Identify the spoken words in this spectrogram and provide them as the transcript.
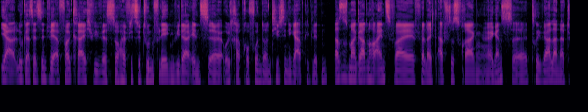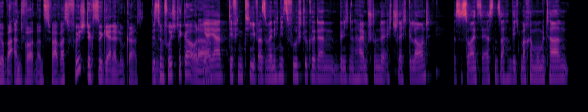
Ja, Lukas, jetzt sind wir erfolgreich, wie wir es so häufig zu tun pflegen, wieder ins äh, ultraprofunde und tiefsinnige abgeglitten. Lass uns mal gerade noch ein, zwei vielleicht Abschlussfragen äh, ganz äh, trivialer Natur beantworten. Und zwar, was frühstückst du gerne, Lukas? Bist du ein Frühstücker oder? Ja, ja, definitiv. Also wenn ich nichts frühstücke, dann bin ich in einer halben Stunde echt schlecht gelaunt. Das ist so eins der ersten Sachen, die ich mache. Momentan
